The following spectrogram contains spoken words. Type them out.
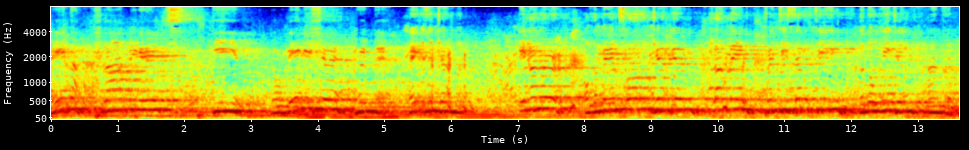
in Schladmingels die norwegische Hymne. Ladies and Gentlemen, in honor of the men's slalom champion Schladming 2017, the Norwegian anthem.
